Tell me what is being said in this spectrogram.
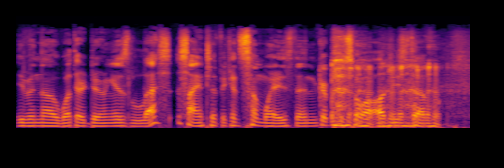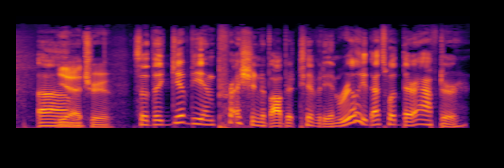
even though what they're doing is less scientific in some ways than cryptozoology stuff. Um, yeah, true. So they give the impression of objectivity, and really that's what they're after,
